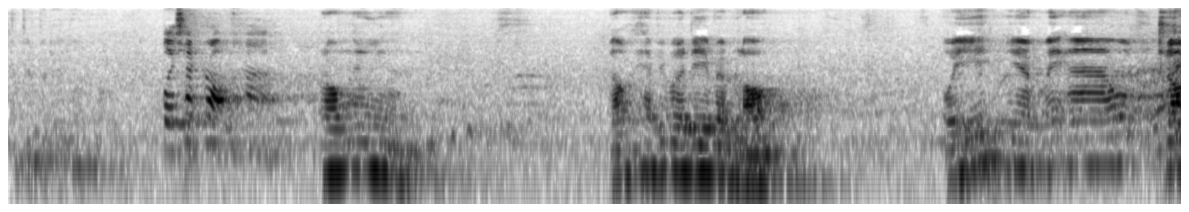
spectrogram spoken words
จะเป็นประเด็นล็อกล็อกเวอร์ชันร็อกค่ะ ร้องไงอะร้องแฮปปี้เบิร์ดเดย์แบบร้องโอ้ยเนี่ยไม่เอาร้อง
